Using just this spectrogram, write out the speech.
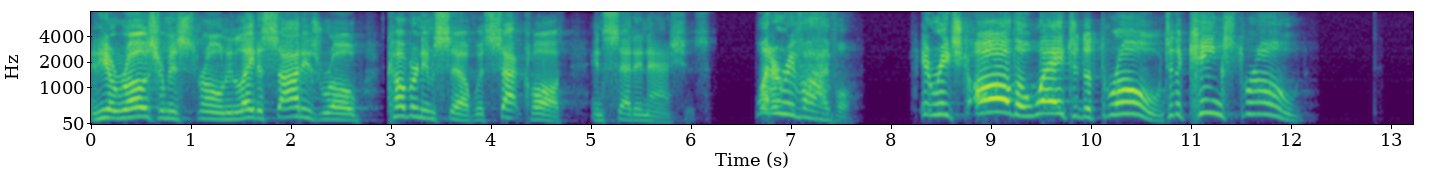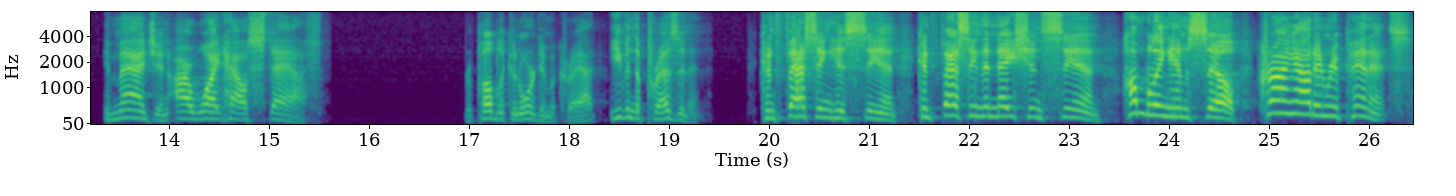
and he arose from his throne and laid aside his robe, covered himself with sackcloth, and sat in ashes. What a revival! It reached all the way to the throne, to the king's throne. Imagine our White House staff, Republican or Democrat, even the president, confessing his sin, confessing the nation's sin, humbling himself, crying out in repentance.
